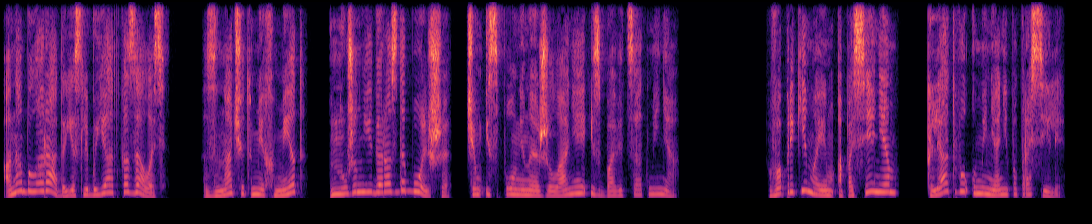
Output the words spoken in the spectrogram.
она была рада, если бы я отказалась. Значит, Мехмед нужен ей гораздо больше, чем исполненное желание избавиться от меня. Вопреки моим опасениям, клятву у меня не попросили.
